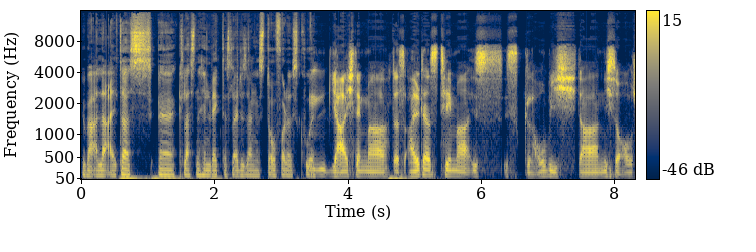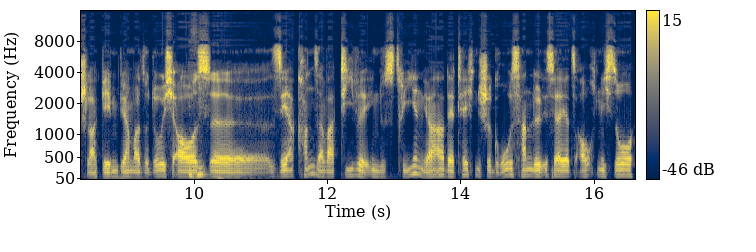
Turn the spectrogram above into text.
über alle Altersklassen äh, hinweg, dass Leute sagen, ist doof oder ist cool? Mm, ja, ich denke mal, das Altersthema ist, ist glaube ich, da nicht so ausschlaggebend. Wir haben also durchaus mhm. äh, sehr konservative Industrien. Ja, der technische Großhandel ist ja jetzt auch nicht so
